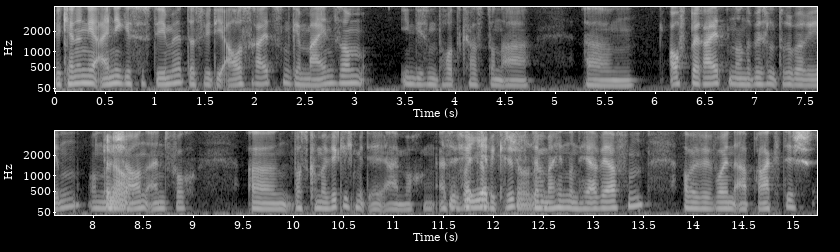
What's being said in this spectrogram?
wir kennen ja einige Systeme, dass wir die ausreizen, gemeinsam in diesem Podcast dann auch ähm, aufbereiten und ein bisschen drüber reden und genau. mal schauen einfach, ähm, was kann man wirklich mit AI machen. Also es ist jetzt ein Begriff, schon, den ne? wir hin und her werfen, aber wir wollen auch praktisch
